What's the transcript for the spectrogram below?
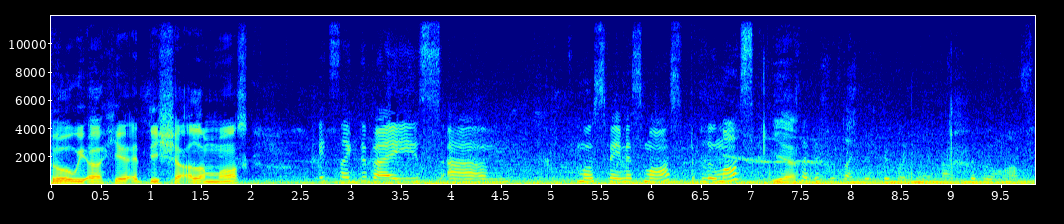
So we are here at the Shah Alam Mosque. It's like Dubai's um, most famous mosque, the Blue Mosque. Yeah. So this is like the the Blue Mosque.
